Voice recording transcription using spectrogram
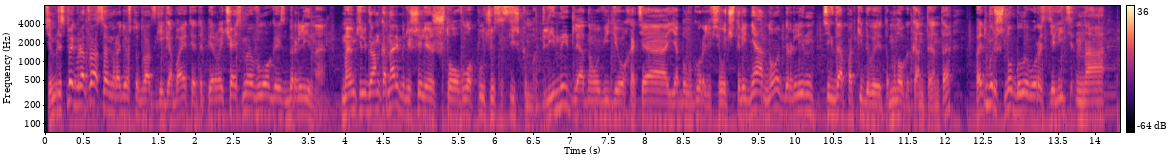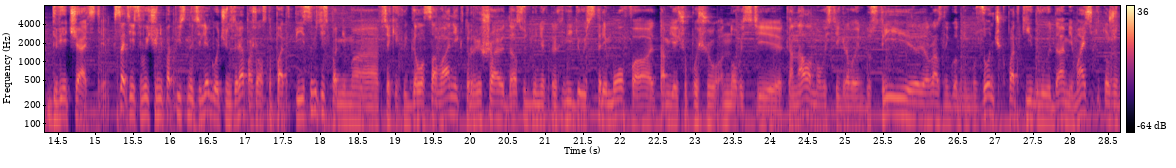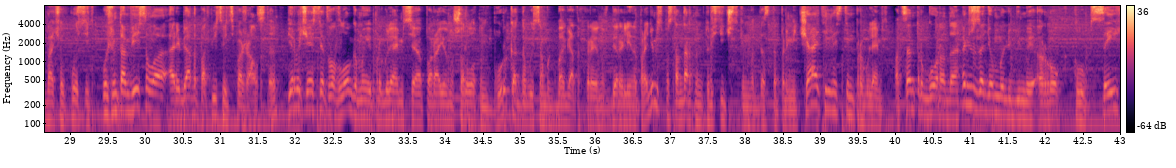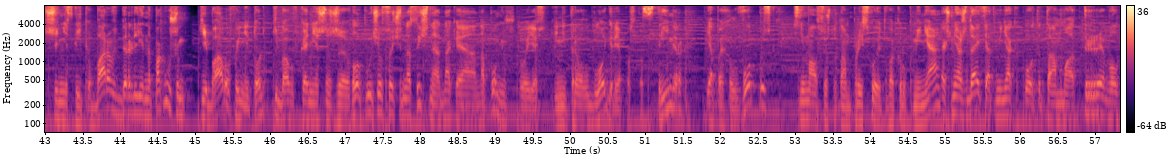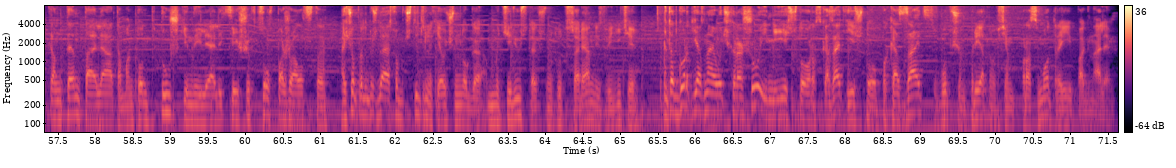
Всем респект, братва, с вами Радио 120 Гигабайт, и это первая часть моего влога из Берлина. В моем телеграм-канале мы решили, что влог получился слишком длинный для одного видео, хотя я был в городе всего 4 дня, но Берлин всегда подкидывает много контента, поэтому решено было его разделить на две части. Кстати, если вы еще не подписаны на телегу, очень зря, пожалуйста, подписывайтесь, помимо всяких голосований, которые решают, да, судьбу некоторых видео и стримов, а, там я еще пощу новости канала, новости игровой индустрии, разный годный музончик подкидываю, да, мимасики тоже начал постить. В общем, там весело, ребята, подписывайтесь, пожалуйста. В первой части этого влога. Мы прогуляемся по району Шарлоттенбург, одного из самых богатых районов Берлина, пройдемся по стандартным туристическим достопримечательностям, прогуляемся по центру города, также зайдем в мой любимый рок-клуб Сейдж, несколько баров Берлина, покушаем кебабов. И не только кебабов, конечно же. Влог получился очень насыщенный, однако я напомню, что я все-таки не тревел-блогер, я просто стример, я поехал в отпуск, снимал все, что там происходит вокруг меня, так не ожидайте от меня какого-то там тревел-контента а там Антон Птушкин или Алексей Шевцов, пожалуйста. А еще предупреждаю особо чувствительных, я очень много матерюсь, так что тут сорян, извините. Этот город я знаю очень хорошо, и мне есть что рассказать, есть что показать. В общем, приятного всем просмотра и погнали.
